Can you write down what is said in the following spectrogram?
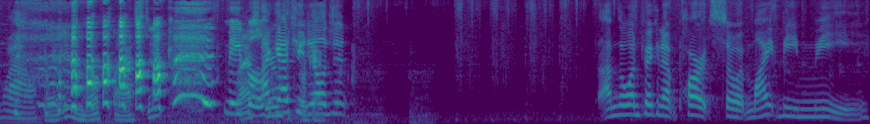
Wow. Okay, more plastic. Maple. I got you, Okay. diligent. I'm the one picking up parts, so it might be me.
